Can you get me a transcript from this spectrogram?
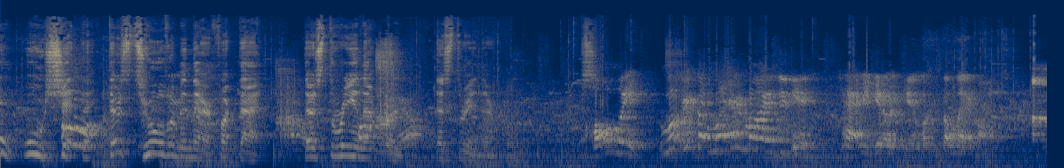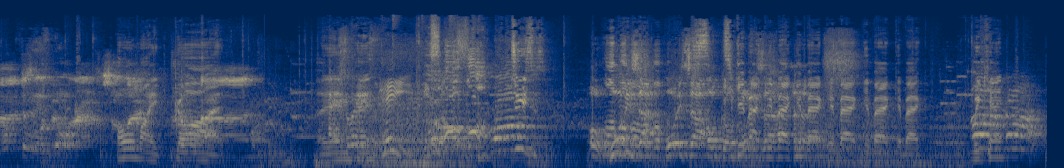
behind you! Oh, oh, shit. There's two of them in there. Fuck that. There's three in that room. There's three in there. Holy, look at the landmines in here! Tabby, get over here. Look at the landmines. Look through this door. Oh my god. I Actually, hey, he's Oh, fuck! Jesus! Oh, Whoa, what is whoa, that? whoa, whoa. What is that? Oh god, Get what back, is get back, get back, get back, get back, get back. We Oh, can't. God.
